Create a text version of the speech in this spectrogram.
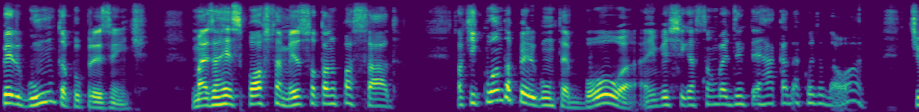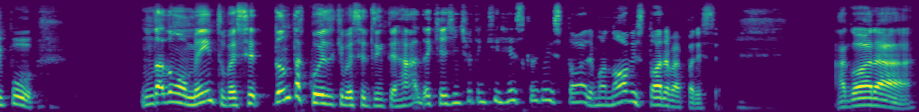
pergunta pro presente, mas a resposta mesmo só tá no passado. Só que quando a pergunta é boa, a investigação vai desenterrar cada coisa da hora. Tipo, num dado momento vai ser tanta coisa que vai ser desenterrada que a gente vai ter que reescrever a história. Uma nova história vai aparecer. Agora,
